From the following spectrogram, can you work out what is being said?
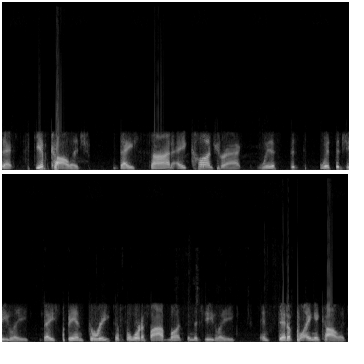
that skip college. They sign a contract with the with the G League. They spend three to four to five months in the G League instead of playing in college.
